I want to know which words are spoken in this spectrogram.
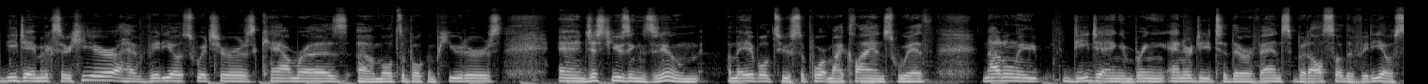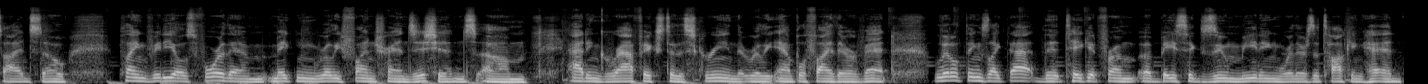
DJ mixer here. I have video switchers, cameras, uh, multiple computers, and just using Zoom I'm able to support my clients with not only DJing and bringing energy to their events, but also the video side. So, playing videos for them, making really fun transitions, um, adding graphics to the screen that really amplify their event. Little things like that that take it from a basic Zoom meeting where there's a talking head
